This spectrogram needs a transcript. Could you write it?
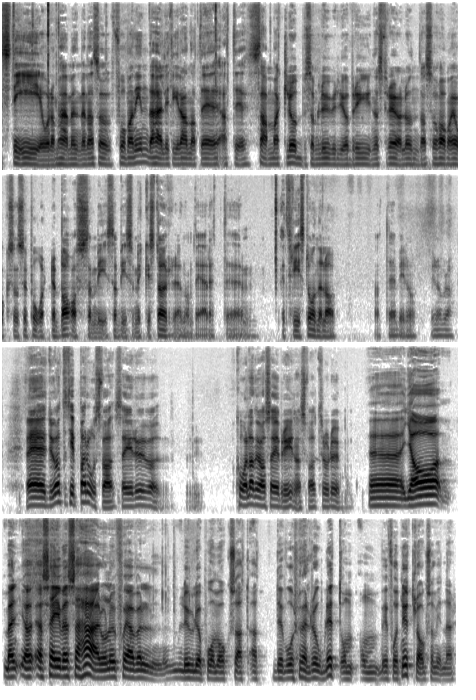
SDE och de här men, men alltså får man in det här lite grann att det, är, att det är samma klubb som Luleå, Brynäs, Frölunda så har man ju också en supporterbas som blir, som blir så mycket större än om det är ett, eh, ett fristående lag. Att det blir nog, blir nog bra. Eh, du har inte tippat Ros va? Säger du? Kolan och jag säger Brynäs, vad tror du? Uh, ja, men jag, jag, säger väl så här och nu får jag väl Luleå på mig också att, att det vore väl roligt om, om vi får ett nytt lag som vinner.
